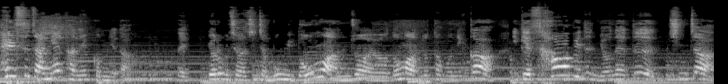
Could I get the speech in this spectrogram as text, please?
헬스장에 다닐 겁니다. 네, 여러분 제가 진짜 몸이 너무 안 좋아요. 너무 안 좋다 보니까 이게 사업이든 연애든 진짜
